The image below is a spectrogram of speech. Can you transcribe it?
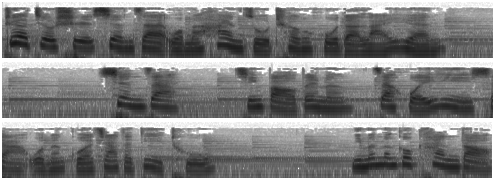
这就是现在我们汉族称呼的来源。现在，请宝贝们再回忆一下我们国家的地图，你们能够看到，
